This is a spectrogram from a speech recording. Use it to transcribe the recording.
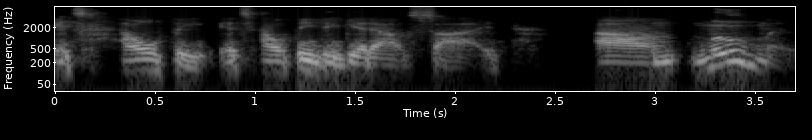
It's healthy. It's healthy to get outside. Um, movement,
